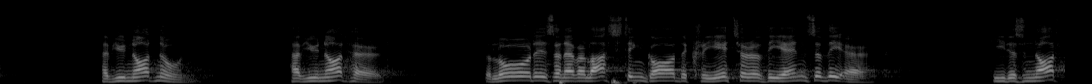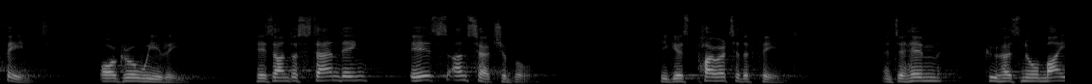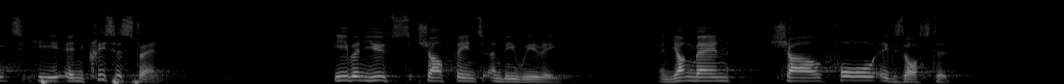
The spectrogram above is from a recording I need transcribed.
Have you not known? Have you not heard? The Lord is an everlasting God, the creator of the ends of the earth. He does not faint or grow weary. His understanding is unsearchable. He gives power to the faint, and to him who has no might, he increases strength. Even youths shall faint and be weary, and young men shall fall exhausted.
